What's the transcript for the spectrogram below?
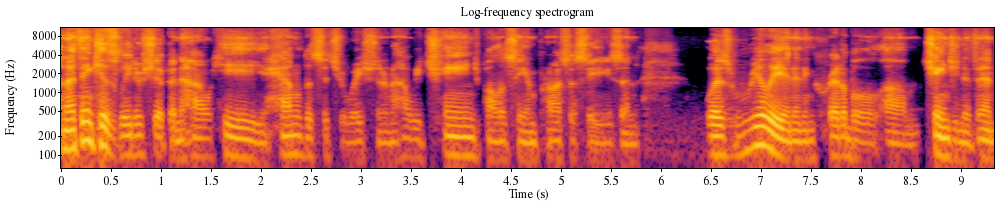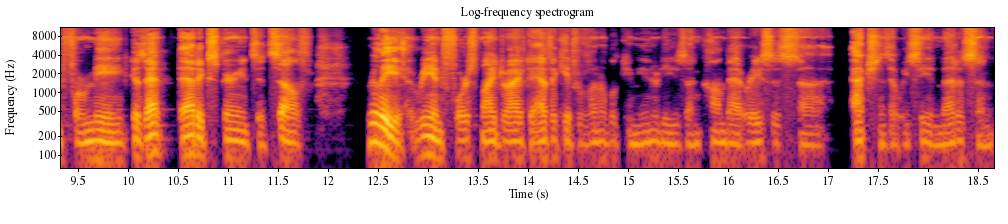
And I think his leadership and how he handled the situation and how we changed policy and processes and was really an, incredible um, changing event for me because that that experience itself really reinforced my drive to advocate for vulnerable communities and combat racist uh, actions that we see in medicine.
